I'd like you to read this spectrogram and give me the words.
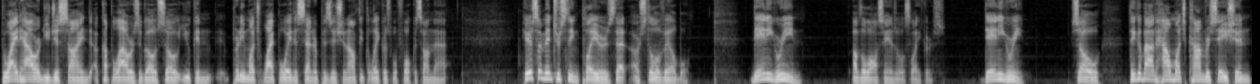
Dwight Howard you just signed a couple hours ago, so you can pretty much wipe away the center position. I don't think the Lakers will focus on that. Here's some interesting players that are still available. Danny Green of the Los Angeles Lakers. Danny Green. So think about how much conversation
